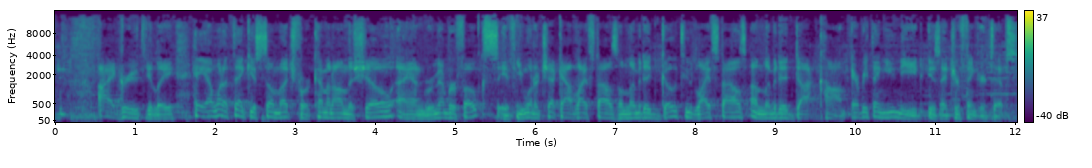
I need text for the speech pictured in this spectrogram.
I agree with you, Lee. Hey, I want to thank you so much for coming on the show. And remember, folks, if you want to check out Lifestyles Unlimited, go to lifestylesunlimited.com. Everything you need is at your fingertips.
